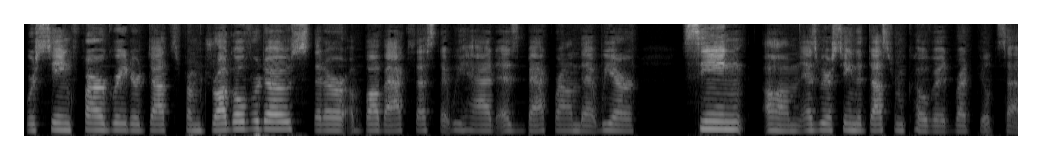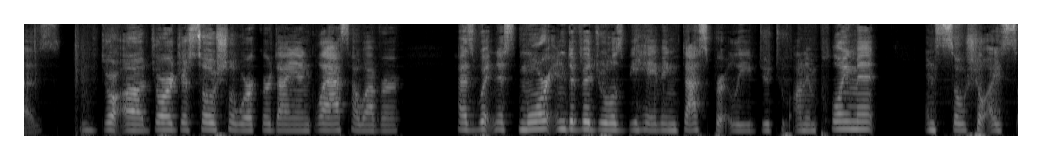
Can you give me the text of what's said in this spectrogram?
We're seeing far greater deaths from drug overdose that are above access that we had as background that we are seeing um, as we are seeing the deaths from COVID, Redfield says. Uh, Georgia social worker Diane Glass, however, has witnessed more individuals behaving desperately due to unemployment and social is-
